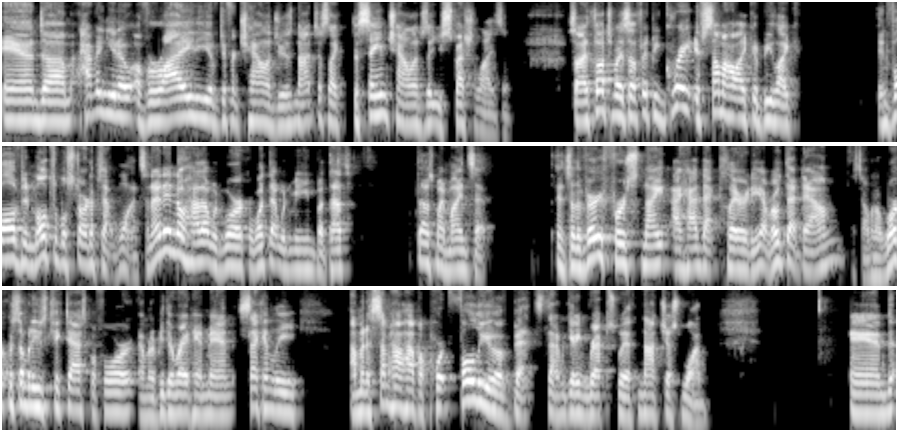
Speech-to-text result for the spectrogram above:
and um, having you know a variety of different challenges, not just like the same challenge that you specialize in. So I thought to myself, it'd be great if somehow I could be like involved in multiple startups at once. And I didn't know how that would work or what that would mean, but that's that was my mindset. And so the very first night I had that clarity, I wrote that down. So I'm going to work with somebody who's kicked ass before. I'm going to be the right hand man. Secondly, I'm going to somehow have a portfolio of bets that I'm getting reps with, not just one. And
